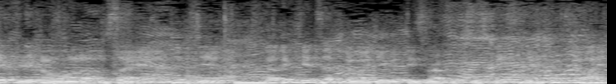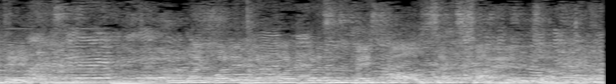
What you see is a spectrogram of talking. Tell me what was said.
if you know what I'm saying. You, the kids have no idea what these references mean. They have no idea. They're like, what is, what, what is this baseball sex talk that you're talking about?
